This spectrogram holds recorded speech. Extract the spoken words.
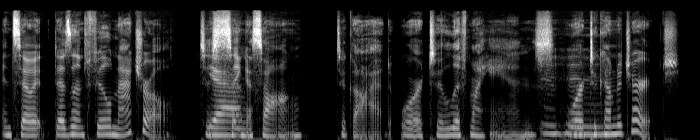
And so it doesn't feel natural to Yeah. sing a song to God or to lift my hands or to Mhm. come to church.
